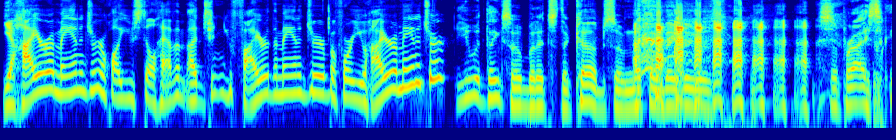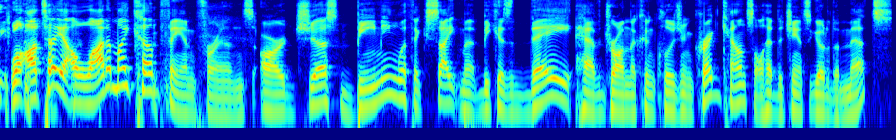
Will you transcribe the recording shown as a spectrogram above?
you hire a manager while you still have him. Uh, shouldn't you fire the manager before you hire a manager? You would think so, but it's the Cubs, so nothing they do is surprising. Well, I'll tell you, a lot of my Cub fan friends are just beaming with excitement because they have drawn the conclusion. Craig Counsell had the chance to go to the Mets.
